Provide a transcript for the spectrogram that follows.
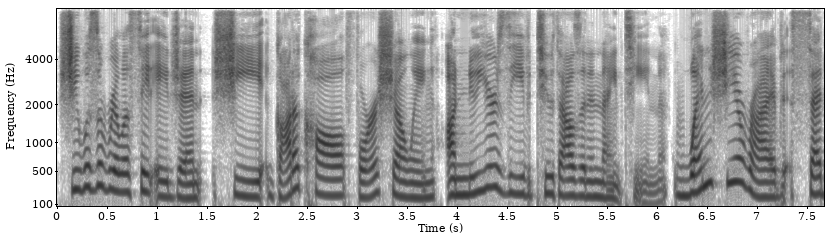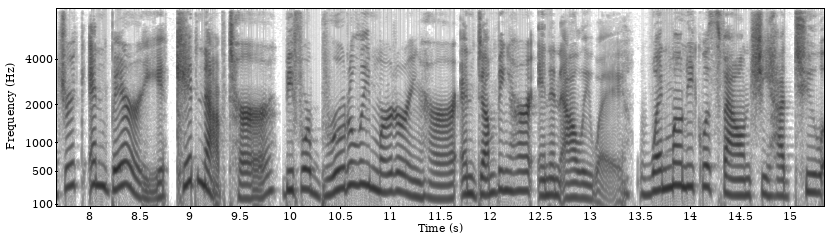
She was a real estate agent. She got a call for a showing on New Year's Eve 2019. When she arrived, Cedric and Barry kidnapped her before brutally murdering her and dumping her in an alleyway. When Monique was found, she had two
